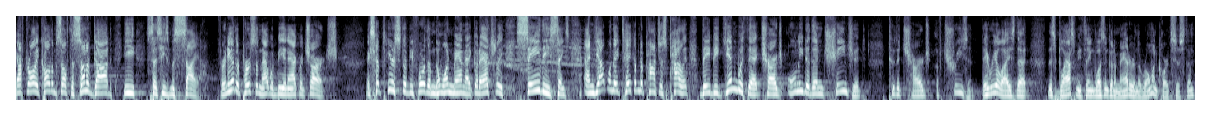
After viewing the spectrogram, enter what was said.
After all, he called himself the Son of God. He says he's Messiah. For any other person, that would be an accurate charge. Except here stood before them the one man that could actually say these things. And yet, when they take him to Pontius Pilate, they begin with that charge only to then change it to the charge of treason. They realized that this blasphemy thing wasn't going to matter in the Roman court system.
